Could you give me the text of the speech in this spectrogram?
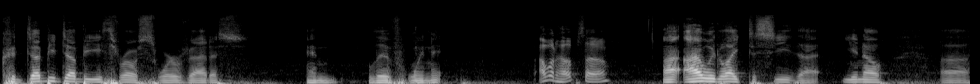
Could WWE throw a swerve at us and Liv win it? I would hope so. I, I would like to see that. You know, uh,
